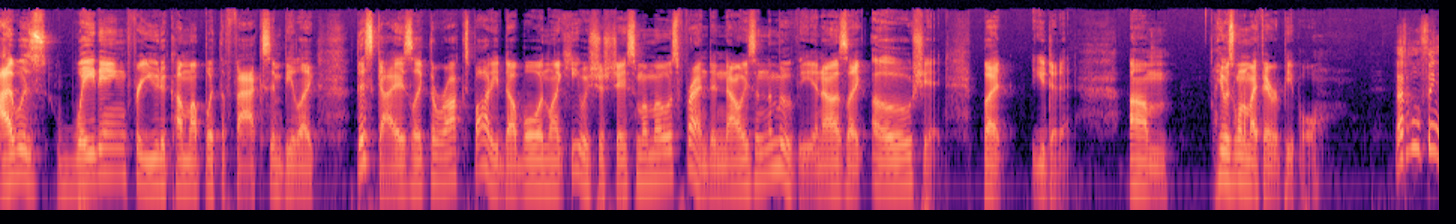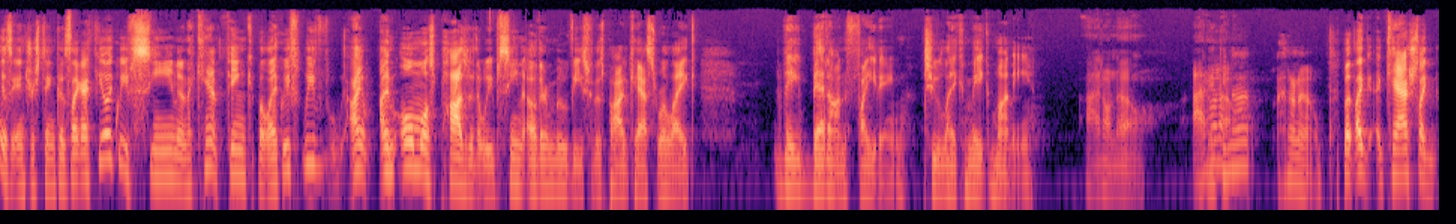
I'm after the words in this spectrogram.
I was waiting for you to come up with the facts and be like, this guy is like The Rock's body double, and like he was just Jason Momoa's friend, and now he's in the movie. And I was like, oh shit. But you didn't. Um, he was one of my favorite people. That whole thing is interesting because, like, I feel like we've seen, and I can't think, but like we've we've I'm I'm almost positive that we've seen other movies for this podcast where like they bet on fighting to like make money. I don't know. I don't Maybe know. Not. I don't know. But like Cash like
